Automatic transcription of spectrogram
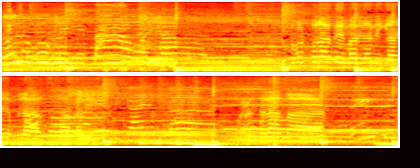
Lulubog limitaw. Ayan. Support po natin, Maria Ligaya Vlogs. Ako, Maria. Ligaya vlog. Maraming salamat. Thank you.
